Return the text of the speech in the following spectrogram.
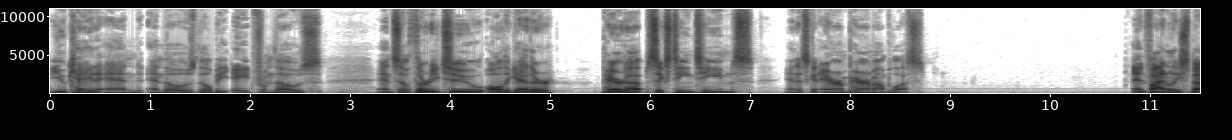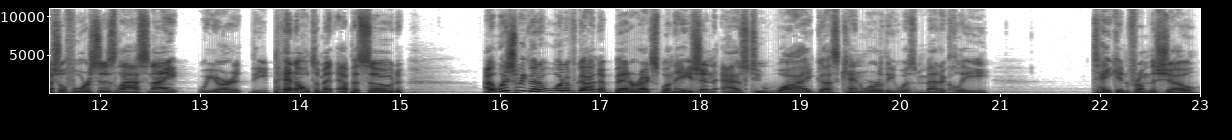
UK to end, and those there'll be eight from those. And so 32 altogether, paired up, 16 teams, and it's going to air on Paramount Plus. And finally, Special Forces last night. We are at the penultimate episode. I wish we could have would have gotten a better explanation as to why Gus Kenworthy was medically taken from the show.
